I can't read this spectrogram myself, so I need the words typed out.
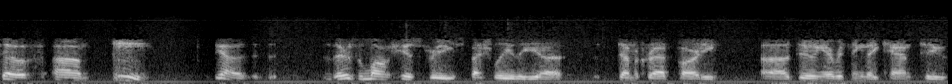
So, um, yeah, there's a long history, especially the uh, Democrat Party uh, doing everything they can to,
